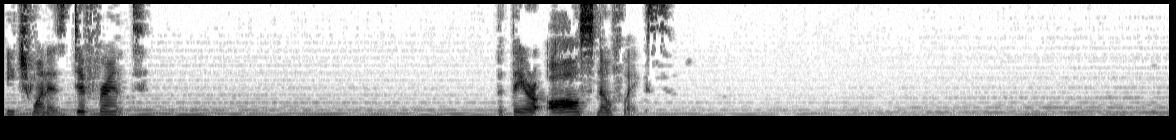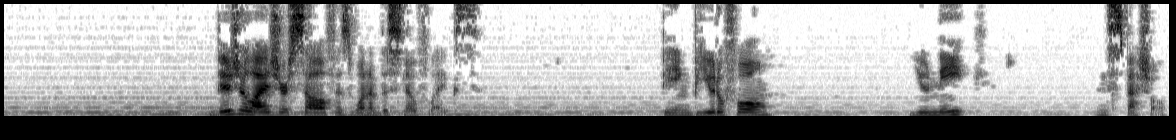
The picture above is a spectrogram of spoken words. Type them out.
Each one is different, but they are all snowflakes. Visualize yourself as one of the snowflakes, being beautiful, unique, and special.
